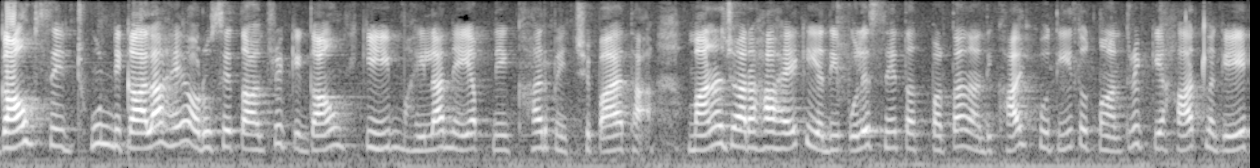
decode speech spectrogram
गाँव से ढूंढ निकाला है और उसे तांत्रिक के गाँव की महिला ने अपने घर में छिपाया था। माना जा रहा है कि यदि पुलिस ने तत्परता न दिखाई होती तो तांत्रिक के हाथ लगे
